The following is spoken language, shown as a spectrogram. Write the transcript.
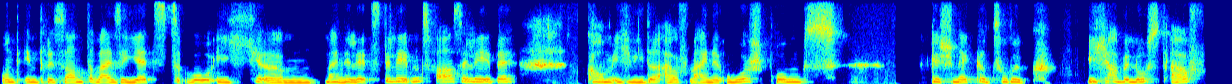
Und interessanterweise jetzt, wo ich ähm, meine letzte Lebensphase lebe, komme ich wieder auf meine Ursprungsgeschmäcker zurück. Ich habe Lust auf,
